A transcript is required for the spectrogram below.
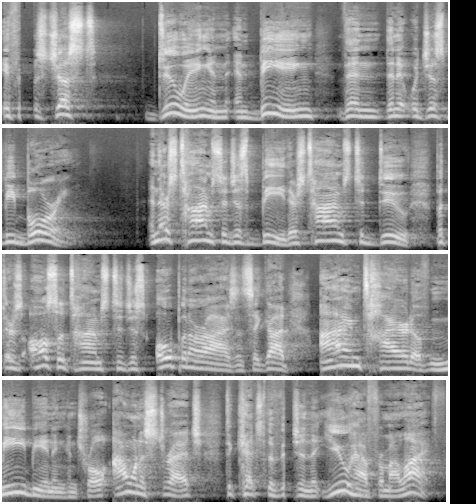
if it was just doing and, and being, then, then it would just be boring. And there's times to just be, there's times to do, but there's also times to just open our eyes and say, God, I'm tired of me being in control. I want to stretch to catch the vision that you have for my life.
